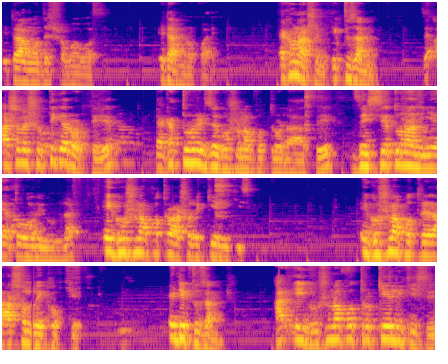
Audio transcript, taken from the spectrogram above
এটা আমাদের স্বভাব আছে। এটা আমরা পারি। এখন আসেন, একটু জানি। যে আসলে সত্যিকার অর্থে একাত্তরের যে ঘোষণাপত্রটা আছে, যে চেতনা নিয়ে এত হই উল্লাস এই ঘোষণাপত্র আসলে কে লিখিছে? এই ঘোষণাপত্রের আসল লেখক কে? এটি একটু জানেন। আর এই ঘোষণাপত্র কে লিখিছে,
